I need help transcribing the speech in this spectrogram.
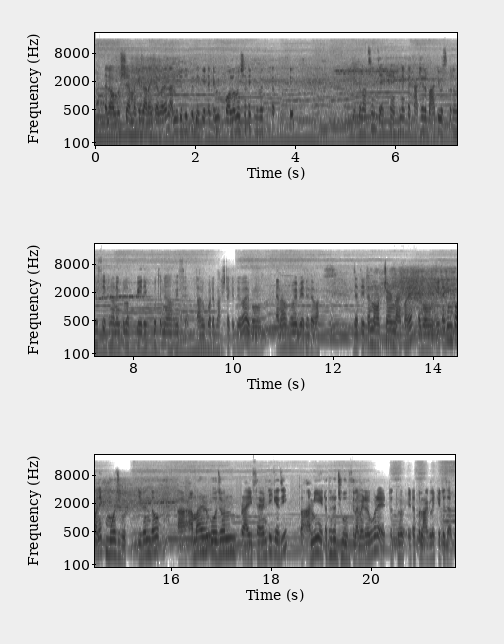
তাহলে অবশ্যই আমাকে জানাইতে পারেন। আমি যদি একটু দেখি, এটাকে আমি কলমের সাথে কীভাবে করছি দেখতে পাচ্ছেন যে এখানে এখানে একটা কাঠের বাট ইউজ করা হয়েছে। এখানে অনেকগুলো পেরেক পুঁতে নেওয়া হয়েছে। তার উপরে বাঁশটাকে দেওয়া এবং এনাভাবে বেঁধে দেওয়া, যাতে এটা নড়চড় না করে এবং এটা কিন্তু অনেক মজবুত। ইভেন দো আমার ওজন প্রায় সেভেন্টি কেজি, তো আমি এটা ধরে ঝুলছিলাম। এটার উপরে এটা তো এটা তো লাগলে কেটে যাবে।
